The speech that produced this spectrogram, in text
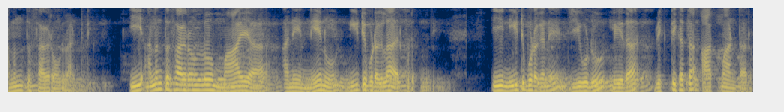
అనంత సాగరం లాంటిది. ఈ అనంత సాగరంలో మాయ అనే నేను నీటి బుడగలా ఏర్పడుతుంది. ఈ నీటి బుడగనే జీవుడు లేదా వ్యక్తిగత ఆత్మ అంటారు.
